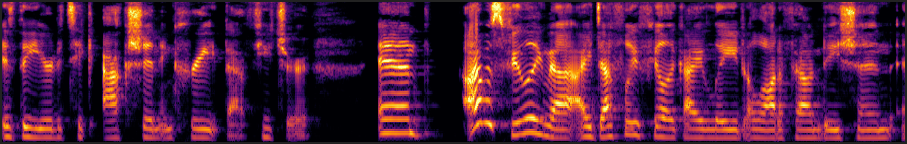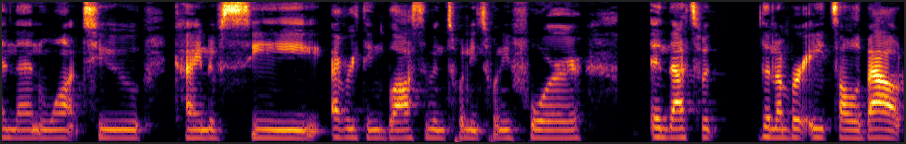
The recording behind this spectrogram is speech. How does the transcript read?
is the year to take action and create that future. And I was feeling that. I definitely feel like I laid a lot of foundation and then want to kind of see everything blossom in 2024. And that's what the number eight's all about.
